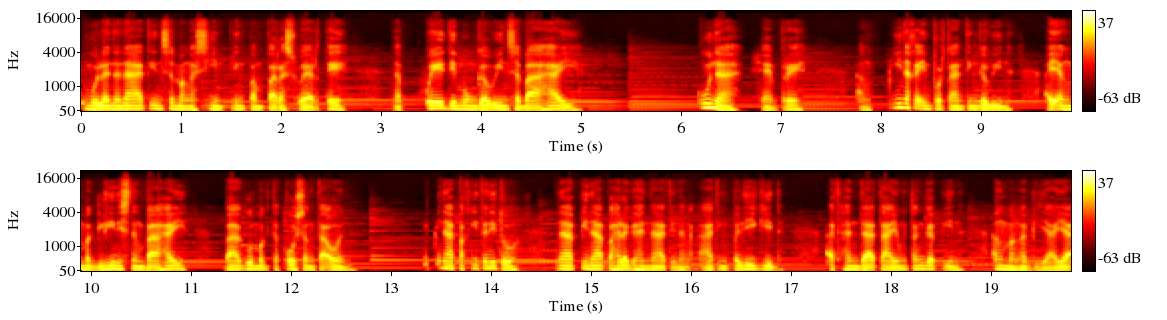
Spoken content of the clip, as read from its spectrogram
Simulan na natin sa mga simpleng pamparaswerte na pwede mong gawin sa bahay. Una, syempre, ang pinakaimportanting gawin ay ang maglinis ng bahay bago magtapos ang taon. Ipinapakita nito na pinapahalagahan natin ang ating paligid at handa tayong tanggapin ang mga biyaya.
